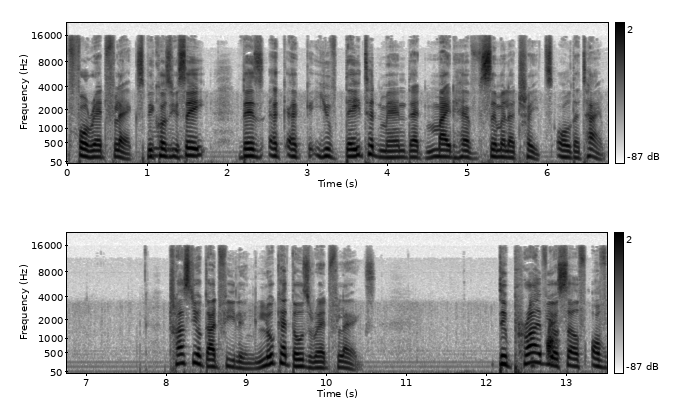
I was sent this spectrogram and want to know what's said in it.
for red flags because you mm-hmm. say there's a, a you've dated men that might have similar traits all the time. Trust your gut feeling. Look at those red flags. Deprive yourself of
